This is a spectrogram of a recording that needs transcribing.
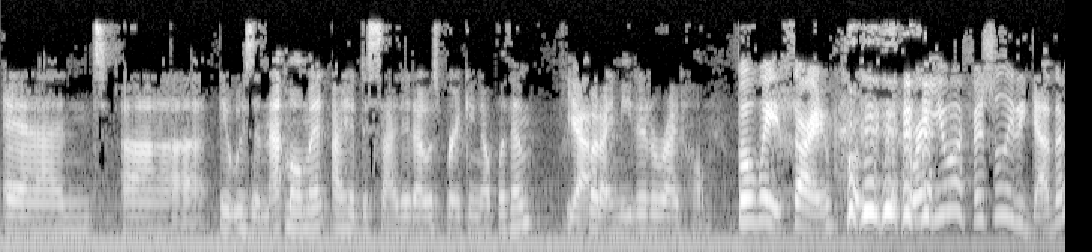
And uh, it was in that moment I had decided I was breaking up with him, Yeah. but I needed a ride home. But wait, sorry. Were you officially together?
